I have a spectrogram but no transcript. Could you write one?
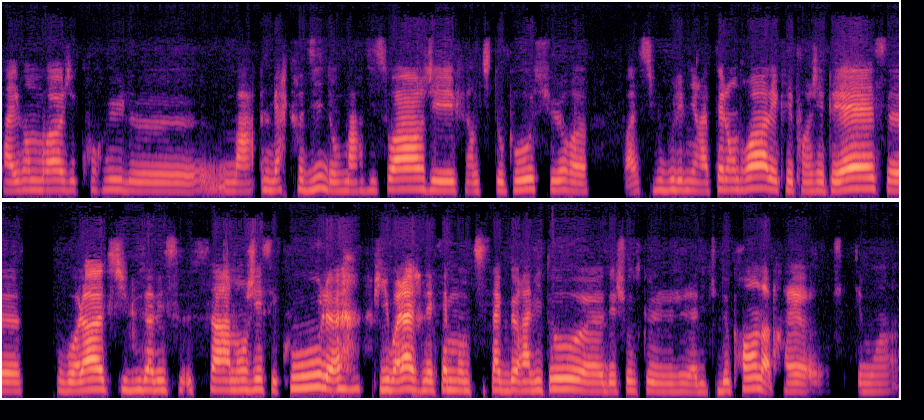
Par exemple, moi, j'ai couru le, le, mercredi, donc mardi soir, j'ai fait un petit topo sur bah, si vous voulez venir à tel endroit avec les points GPS, voilà, si vous avez ça à manger, c'est cool. Puis voilà, je laissais mon petit sac de ravito, euh, des choses que j'ai l'habitude de prendre. Après, euh, c'était moins,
